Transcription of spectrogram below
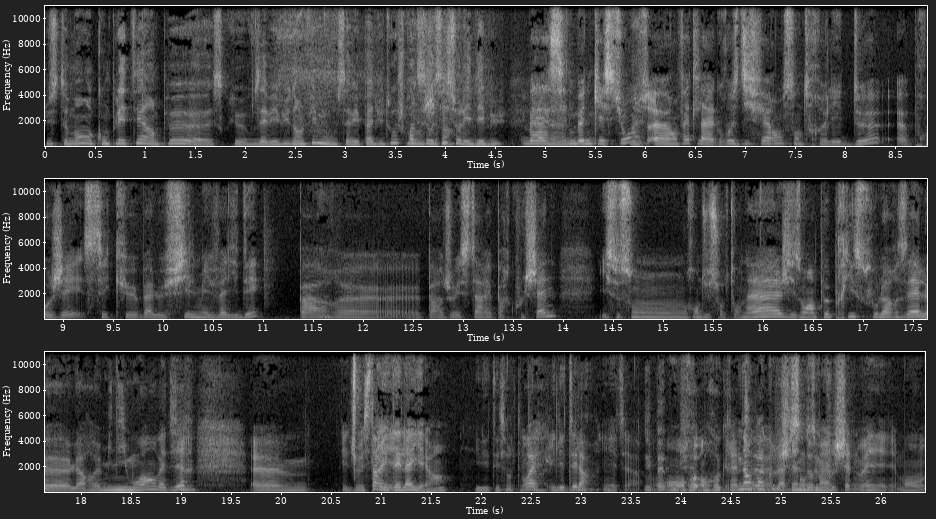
justement compléter un peu euh, ce que vous avez vu dans le film ou vous savez pas du tout? Je crois que c'est aussi sur les débuts. Bah, c'est une bonne question. Euh, en fait, la grosse différence entre les deux projets, c'est que bah, le film est validé par, mm. par Joey Star et par Cool Chain. Ils se sont rendus sur le tournage, ils ont un peu pris sous leurs ailes leur mini-mois, on va dire. Mm. et Joey Star était là hier. Hein. Il était sur le Ouais, il était là. Il était On, regrette non, pas euh, l'absence de Kulchen. bon,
